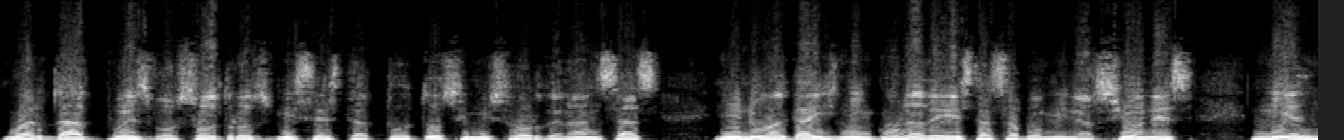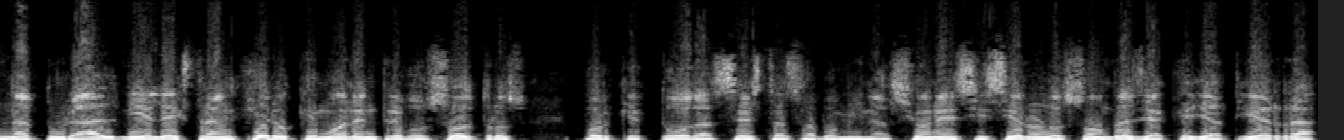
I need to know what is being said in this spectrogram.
Guardad pues vosotros mis estatutos y mis ordenanzas, y no hagáis ninguna de estas abominaciones, ni el natural ni el extranjero que mora entre vosotros, porque todas estas abominaciones hicieron los hombres de aquella tierra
